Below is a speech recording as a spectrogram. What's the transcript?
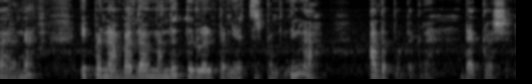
பாருங்கள் இப்போ நான் பதாம் வந்து துருவல் பண்ணி வச்சுருக்கேன் பார்த்தீங்களா அதை போட்டுக்கிறேன். டெக்ரேஷன்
